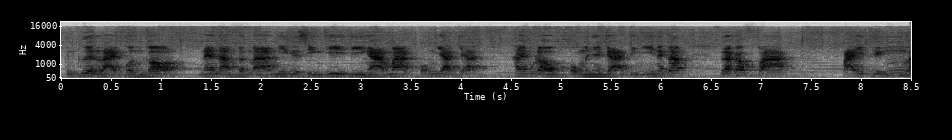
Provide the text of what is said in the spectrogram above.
เพื่อนๆหลายคนก็แนะนำกันมานี่คือสิ่งที่ดีงามมาก ผมอยากจะให้พวกเราคงบรรยากาศอย่างนี้นะครับ แล้วก็ฝากไปถึงห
